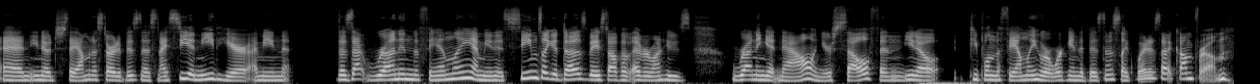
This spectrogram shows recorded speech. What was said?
and, you know, just say, I'm going to start a business and I see a need here. I mean, does that run in the family? I mean, it seems like it does based off of everyone who's running it now and yourself and, you know, people in the family who are working in the business. Like, where does that come from?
